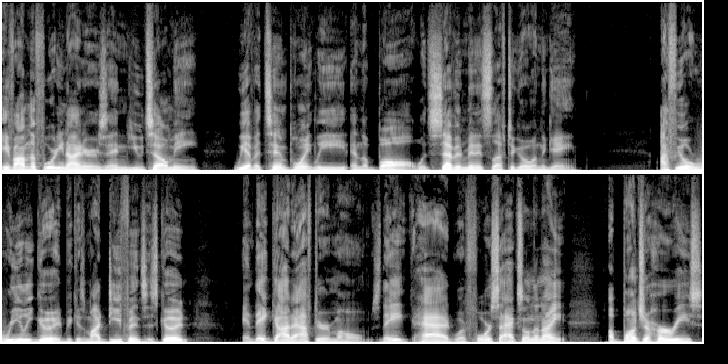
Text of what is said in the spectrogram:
if I'm the 49ers and you tell me we have a 10 point lead and the ball with seven minutes left to go in the game, I feel really good because my defense is good. And they got after Mahomes. They had, what, four sacks on the night, a bunch of hurries.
